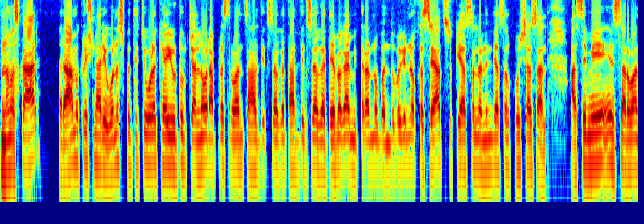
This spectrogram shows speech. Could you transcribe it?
नमस्कार. रामकृष्ण हरी वनस्पतीची ओळख ह्या युट्यूब चॅनलवर आपल्या सर्वांचं हार्दिक स्वागत हार्दिक स्वागत. हे बघा मित्रांनो बंधू भगिनींनो कसे आहात? सुखी असाल आनंदी असाल खुश असाल? असे मी सर्वां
